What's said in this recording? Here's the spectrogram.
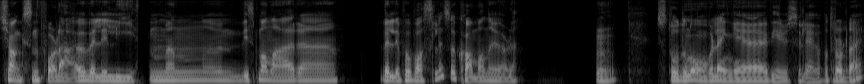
sjansen for det er jo veldig liten, men eh, hvis man er eh, veldig påpasselig, så kan man jo gjøre det. Sto det noe om hvor lenge viruset lever på trolldeig?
